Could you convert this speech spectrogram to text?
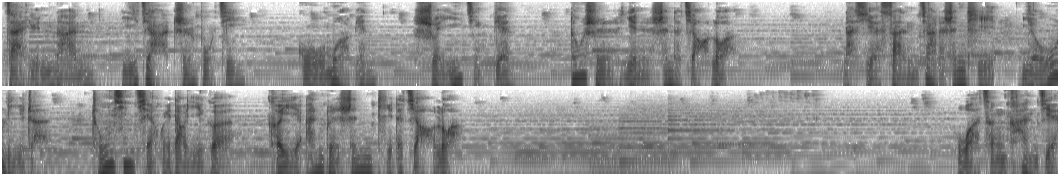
在云南，一架织布机，古墨边，水井边。都是隐身的角落。那些散架的身体游离着，重新潜回到一个可以安顿身体的角落。我曾看见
